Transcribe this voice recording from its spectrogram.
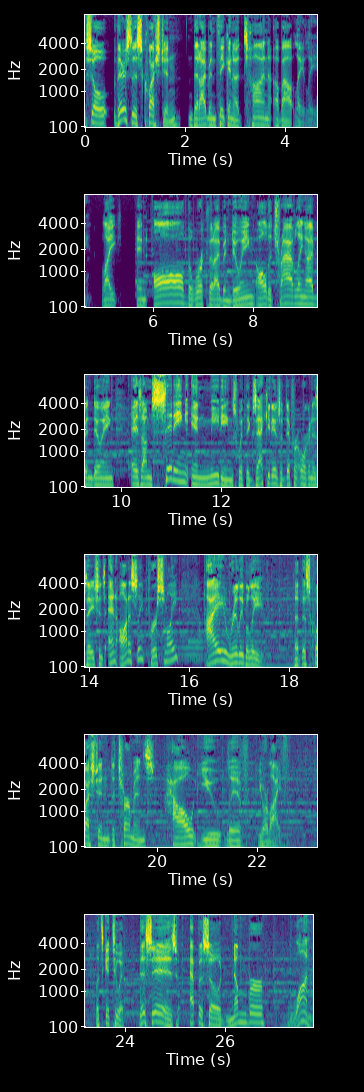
So there's this question that I've been thinking a ton about lately. Like, in all the work that I've been doing, all the traveling I've been doing, as I'm sitting in meetings with executives of different organizations, and honestly, personally, I really believe that this question determines how you live your life. Let's get to it. This is episode number one.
